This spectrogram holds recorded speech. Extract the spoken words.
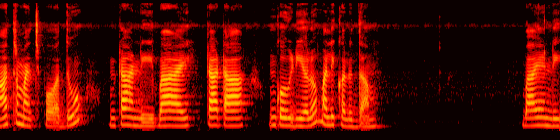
మాత్రం మర్చిపోవద్దు. ఉంటా అండి బాయ్ టాటా. ఇంకో వీడియోలో మళ్ళీ కలుద్దాం. బాయ్ అండి.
